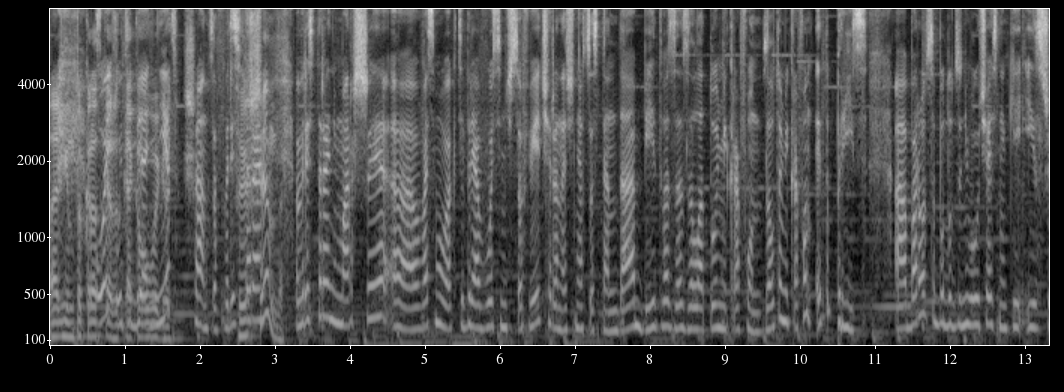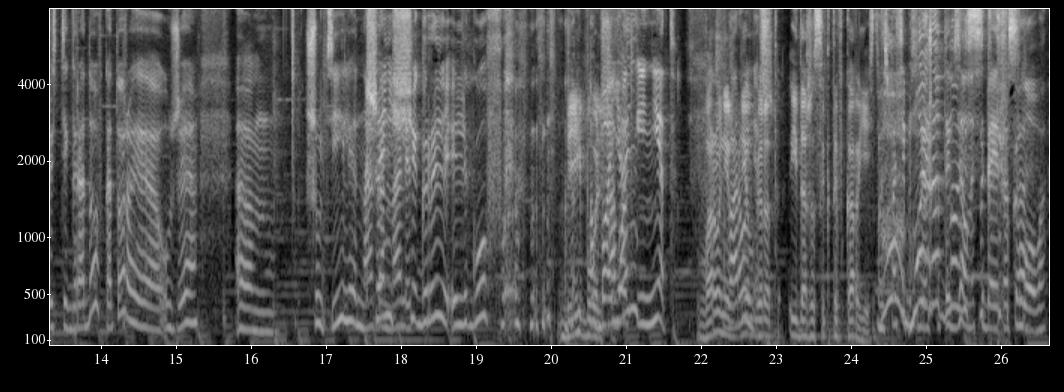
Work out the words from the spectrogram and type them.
Алин только Ой, расскажет, у как тебя его выиграть. нет шансов. В ресторане, Совершенно. в ресторане Марше э, 8 октября в 8 часов вечера начнется стендап «Битва за золотой микрофон». Золотой микрофон – это приз. А бороться будут за него участники из шести городов, которые уже эм, шутили на канале. Шенщигры, Льгов, Бери больше. А вот и нет. Воронеж, Воронеж. Белгород и даже Сыктывкар есть. Ой, спасибо, Мой Сереж, что ты взял на себя это Сыктывкар. слово.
